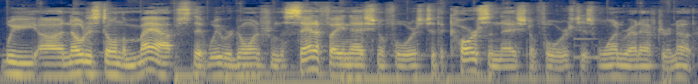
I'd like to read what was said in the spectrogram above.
we uh, noticed on the maps that we were going from the Santa Fe National Forest to the Carson National Forest, just one right after another.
